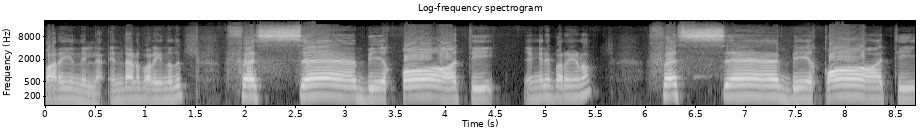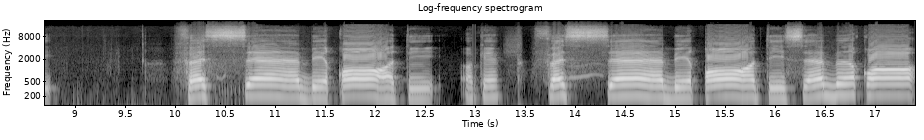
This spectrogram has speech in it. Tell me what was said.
പറയുന്നില്ല. എന്താണ് പറയുന്നത്? ഫസ്സബിഖാത്തി എങ്ങനെ പറയണം? ഫസ്സബിഖാത്തി ഫസ്സബിഖാത്തി ഓക്കെ. ഫസ്സബിഖാത്തി സബ്ഖാ.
